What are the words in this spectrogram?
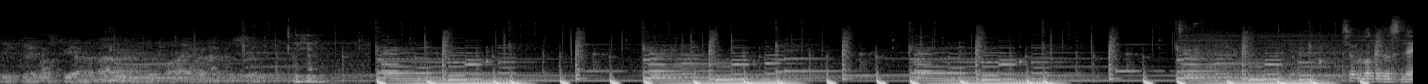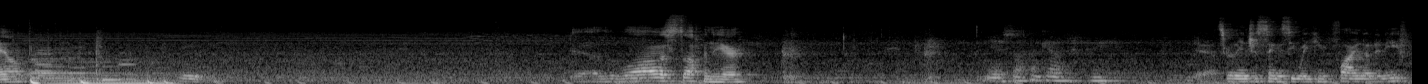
think they must be on about number five or number six. Let's have a look at this nail. Ooh. Yeah, there's a lot of stuff in here. Yes, I think I was pretty. Yeah, it's really interesting to see what you can find underneath.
